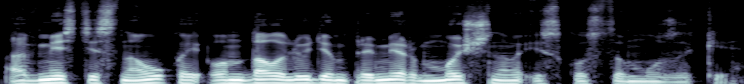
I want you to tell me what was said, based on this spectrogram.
А вместе с наукой он дал людям пример мощного искусства музыки.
